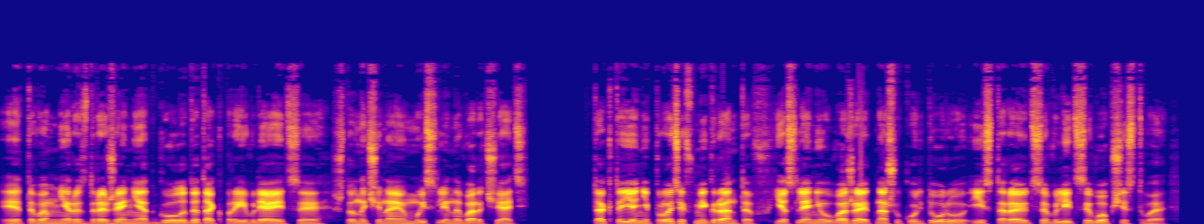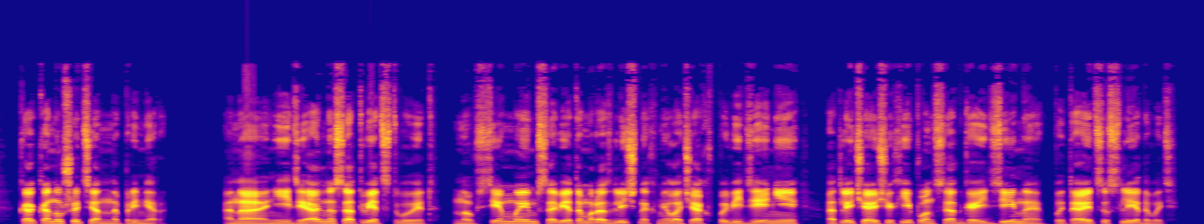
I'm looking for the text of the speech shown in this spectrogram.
Это во мне раздражение от голода так проявляется, что начинаю мысленно ворчать. Так-то я не против мигрантов, если они уважают нашу культуру и стараются влиться в общество, как Анушетян, например. Она не идеально соответствует, но всем моим советам о различных мелочах в поведении, отличающих японца от гайдзина, пытается следовать.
